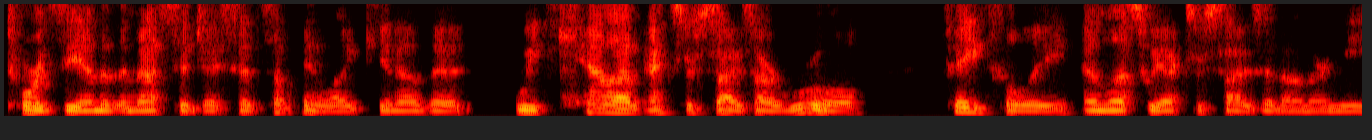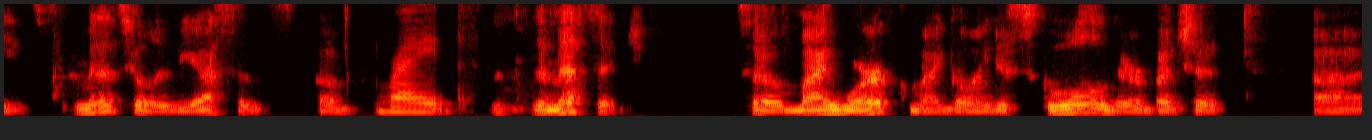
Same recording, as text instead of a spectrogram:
towards the end of the message, I said something like, you know, that we cannot exercise our rule faithfully unless we exercise it on our knees. I mean, that's really the essence of right the message. So my work, my going to school, there are a bunch of uh,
